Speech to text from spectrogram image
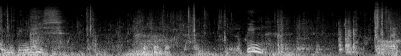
Ilupin guys. Ilupin. Oh.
